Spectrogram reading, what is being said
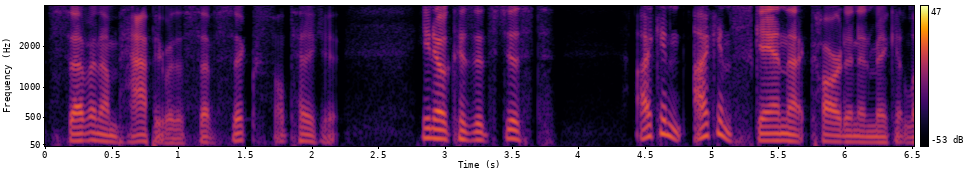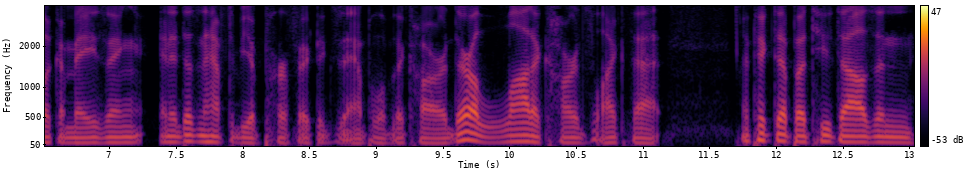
seven. I'm happy with a seven six. I'll take it. You know, because it's just I can I can scan that card in and make it look amazing, and it doesn't have to be a perfect example of the card. There are a lot of cards like that. I picked up a 2000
